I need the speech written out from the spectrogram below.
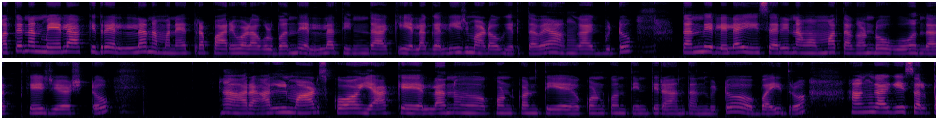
ಮತ್ತು ನಾನು ಮೇಲೆ ಹಾಕಿದರೆ ಎಲ್ಲ ನಮ್ಮ ಮನೆ ಹತ್ರ ಪಾರಿವಾಳಗಳು ಬಂದು ಎಲ್ಲ ತಿಂದಾಕಿ ಎಲ್ಲ ಗಲೀಜು ಮಾಡೋಗಿರ್ತವೆ. ಹಂಗಾಗ್ಬಿಟ್ಟು ತಂದಿರಲಿಲ್ಲ. ಈ ಸರಿ ನಮ್ಮಮ್ಮ ತಗೊಂಡೋಗು ಒಂದು ಹತ್ತು ಕೆ ಜಿಯಷ್ಟು ಅಲ್ಲಿ ಮಾಡಿಸ್ಕೊ, ಯಾಕೆ ಎಲ್ಲನೂ ಕೊಂಡ್ಕೊಂತಿ ಕೊಂಡ್ಕೊಂಡು ತಿಂತೀರಾ ಅಂತ ಅಂದ್ಬಿಟ್ಟು ಬೈದರು. ಹಾಗಾಗಿ ಸ್ವಲ್ಪ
